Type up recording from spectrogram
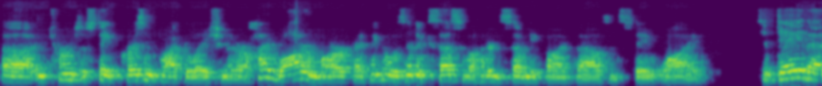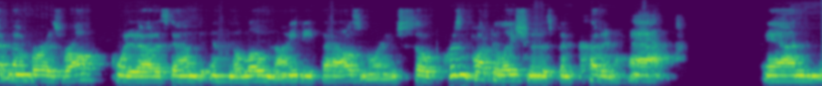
uh, in terms of state prison population, at our high water mark, I think it was in excess of 175,000 statewide. Today, that number, as Ralph pointed out, is down in the low 90,000 range. So prison population has been cut in half. And,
